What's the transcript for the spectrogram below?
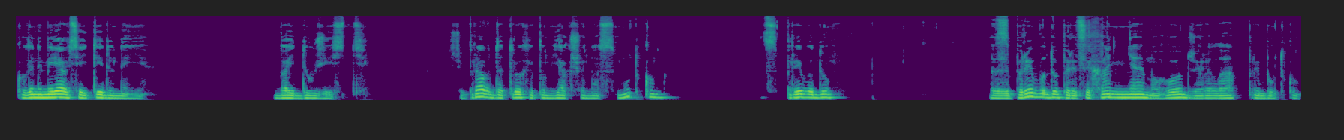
коли намірявся йти до неї. Байдужість, щоправда, трохи пом'якшена смутком з приводу з приводу пересихання мого джерела прибутку.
